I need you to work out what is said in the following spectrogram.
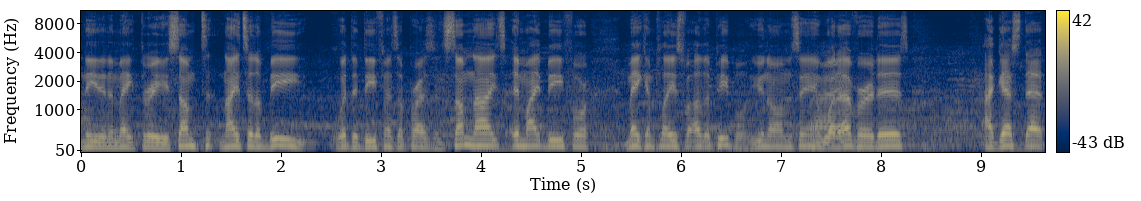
needing to make threes. Some t- nights it'll be with the defensive presence. Some nights it might be for making plays for other people. You know what I'm saying? Right. Whatever it is, I guess that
